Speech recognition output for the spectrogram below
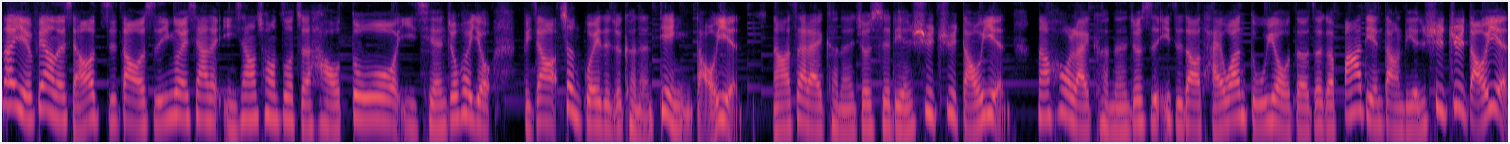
那也非常的想要知道是，因为现在的影像创作者好多，以前就会有比较正规的，就可能电影导演，然后再来可能就是连续剧导演，那后来可能就是。是一直到台湾独有的这个八点档连续剧导演，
